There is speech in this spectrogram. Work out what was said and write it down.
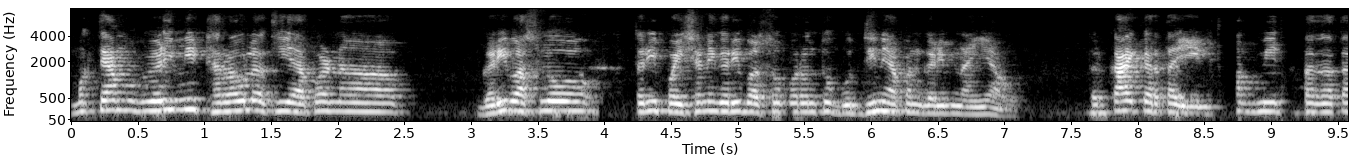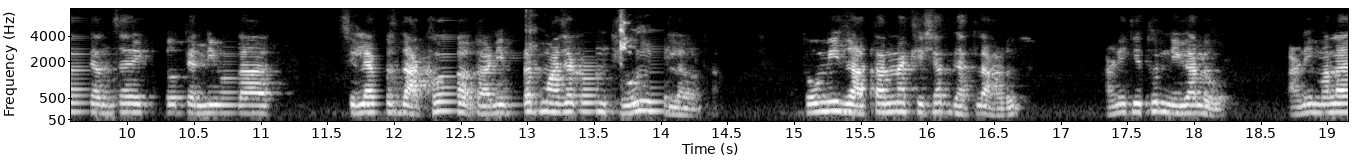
मग त्यावेळी मी ठरवलं, की आपण गरीब असलो तरी पैशाने गरीब असो परंतु बुद्धीने आपण गरीब नाही आहोत. तर काय करता येईल? मग मी जाता-जाता त्यांचा एक तो त्यांनी मला सिलेबस दाखवला होता आणि परत माझ्याकडून ठेवून घेतला होता. तो मी जाताना खिशात घातला हळूच आणि तिथून निघालो आणि मला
